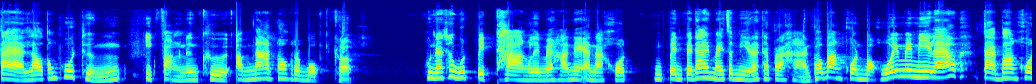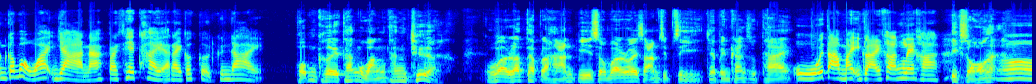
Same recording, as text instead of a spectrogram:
แต่เราต้องพูดถึงอีกฝั่งหนึ่งคืออำนาจนอกระบบครับ คุณนัทวุฒิปิดทางเลยไหมคะ ในอนาคตเป็นไปได้ไหมจะมีรัฐประหาร เพราะบางคนบอกเฮ้ยไม่มีแล้ว แต่บางคนก็บอกว่าอย่านะ ประเทศไทยอะไรก็เกิดขึ้นได้ ผมเคยทั้งหวังทั้งเชื่อ ว่ารัฐประหารปี 2534 จะเป็นครั้งสุดท้ายโอ้ยตามมาอีกหลายครั้งเลยค่ะ อีกสองอะเออ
